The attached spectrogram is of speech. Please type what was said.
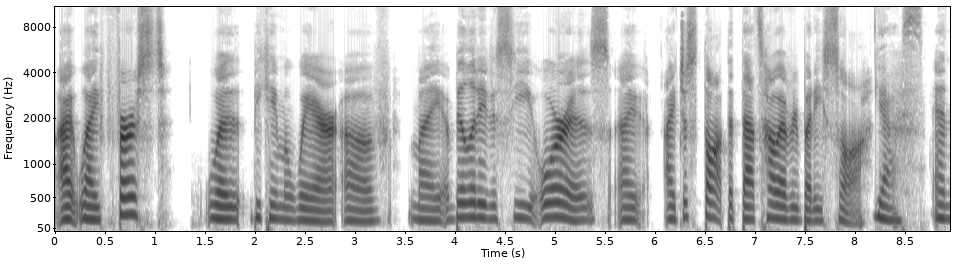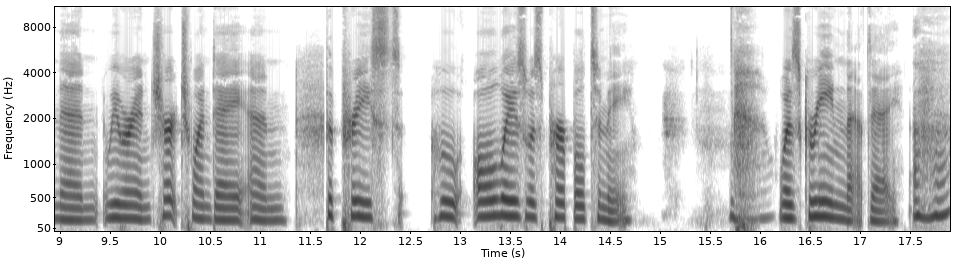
I, I first was became aware of my ability to see auras i i just thought that that's how everybody saw. Yes. And then we were in church one day and the priest who always was purple to me was green that day. Uh-huh.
